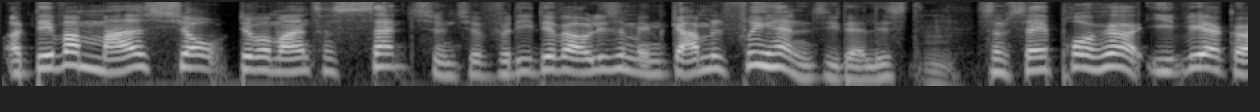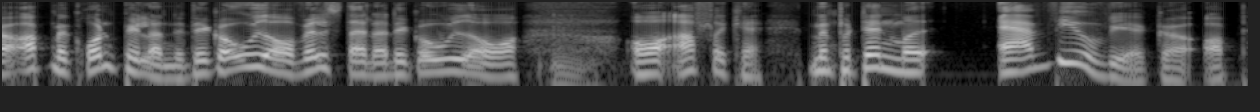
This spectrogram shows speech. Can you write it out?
Og det var meget sjovt, det var meget interessant, synes jeg, fordi det var jo ligesom en gammel frihandelsidealist, mm. som sagde, prøv at høre, I er ved at gøre op med grundpillerne, det går ud over velstand, og det går ud over, mm. over Afrika. Men på den måde er vi jo ved at gøre op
